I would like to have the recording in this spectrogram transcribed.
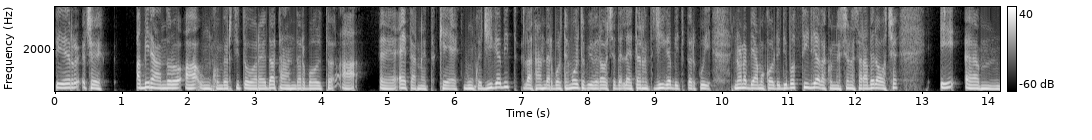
per, cioè, abbinandolo a un convertitore da Thunderbolt a eh, Ethernet che è comunque gigabit, la Thunderbolt è molto più veloce dell'Ethernet gigabit per cui non abbiamo colli di bottiglia, la connessione sarà veloce e um,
